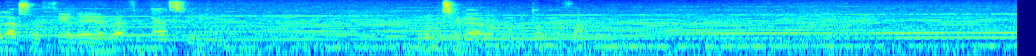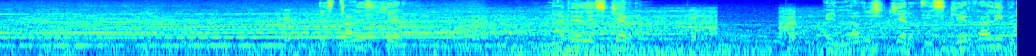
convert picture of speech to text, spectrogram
Las opciones gráficas y creo que se quedará un poquito mejor. Está a la izquierda. Nadie a la izquierda. El lado izquierdo. Izquierda libre.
